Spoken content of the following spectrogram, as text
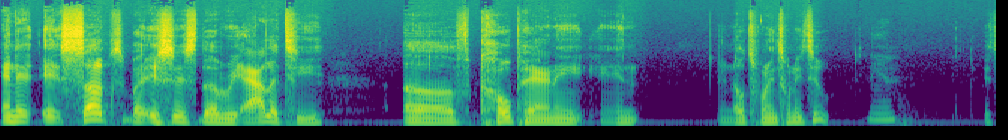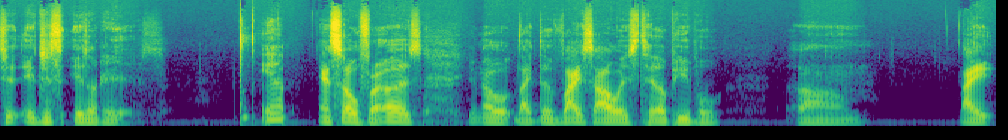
And it, it sucks, but it's just the reality of co-parenting in you know 2022. Yeah. It's just, it just is what it is. Yep. And so for us, you know, like the advice I always tell people, um, like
